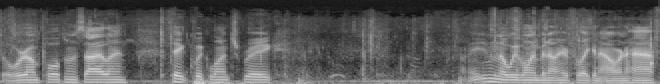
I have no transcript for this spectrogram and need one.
So we're gonna pull up on this island, take a quick lunch break. Even though we've only been out here for like an hour and a half.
